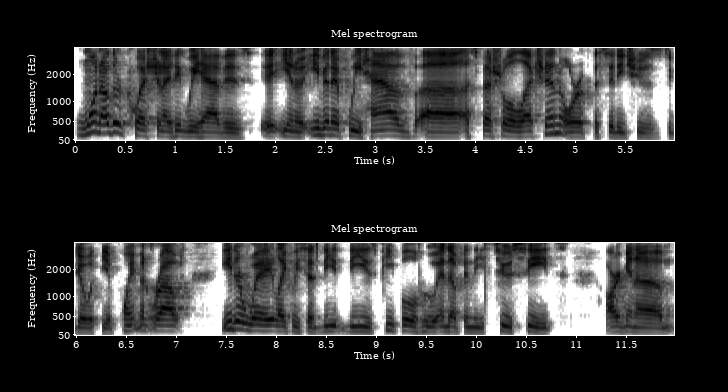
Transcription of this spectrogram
one other question I think we have is, you know, even if we have uh, a special election or if the city chooses to go with the appointment route, either way, like we said, the, these people who end up in these two seats are going to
